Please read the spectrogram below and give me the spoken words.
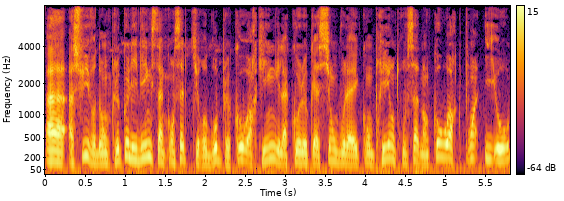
à, à, suivre. Donc le co-living c'est un concept qui regroupe le coworking la colocation, vous l'avez compris On trouve ça dans cowork.io.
